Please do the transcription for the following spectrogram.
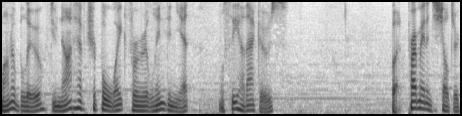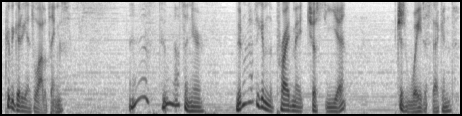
Mono blue, do not have triple white for Linden yet. We'll see how that goes. But Pridemate into Shelter could be good against a lot of things. Eh, do nothing here. We don't have to give him the Pride Mate just yet. Just wait a second.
